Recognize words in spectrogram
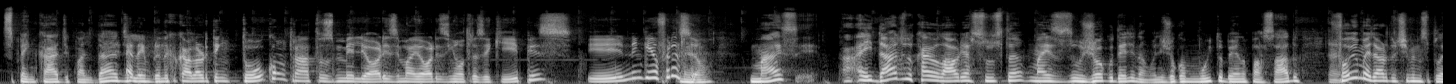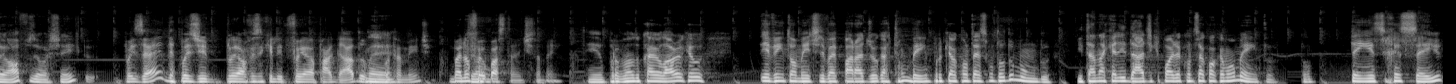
despencar de qualidade. É, lembrando que o Kyle Lowry tentou contratos melhores e maiores em outras equipes e ninguém ofereceu. Mas a, a idade do Kyle Lowry assusta, mas o jogo dele não. Ele jogou muito bem ano passado. Foi o melhor do time nos playoffs, eu achei. Pois é, depois de playoffs em que ele foi apagado É. completamente. Mas não Então- foi o bastante também. E o problema do Kyle Lowry é que eu, eventualmente ele vai parar de jogar tão bem porque acontece com todo mundo. E tá naquela idade que pode acontecer a qualquer momento. Então tem esse receio,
